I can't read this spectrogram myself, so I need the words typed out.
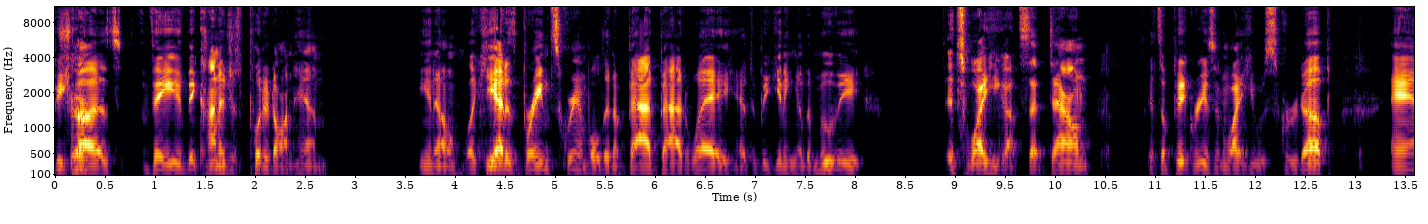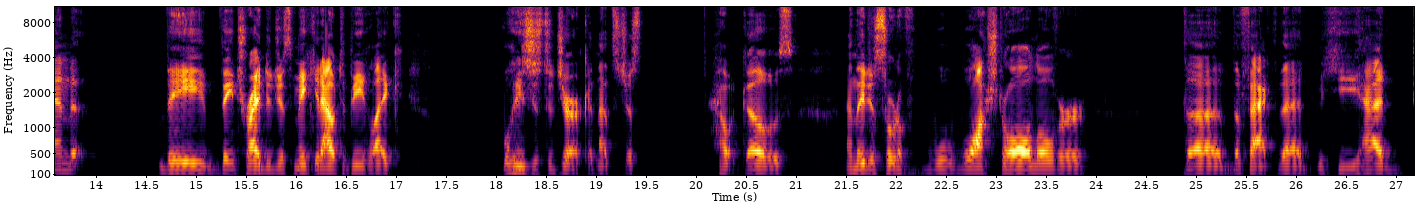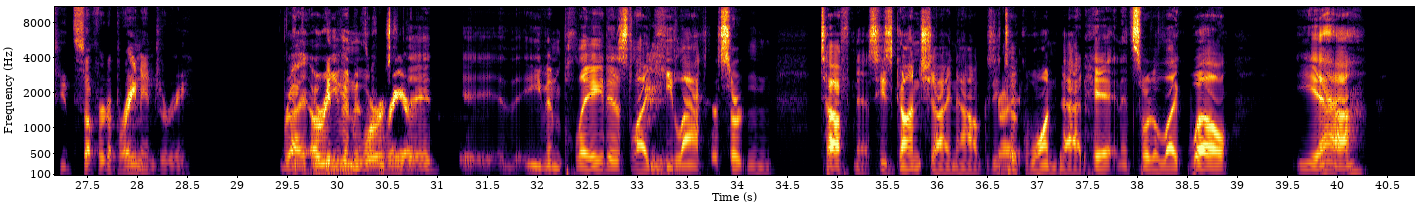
Sure. because they they kind of just put it on him you know like he had his brain scrambled in a bad bad way at the beginning of the movie it's why he got set down it's a big reason why he was screwed up and they they tried to just make it out to be like, well, he's just a jerk, and that's just how it goes. And they just sort of washed all over the the fact that he had he'd suffered a brain injury, right? Or even worse, it, it, even played as like he lacked a certain toughness. He's gun shy now because he right. took one bad hit, and it's sort of like, well, yeah,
